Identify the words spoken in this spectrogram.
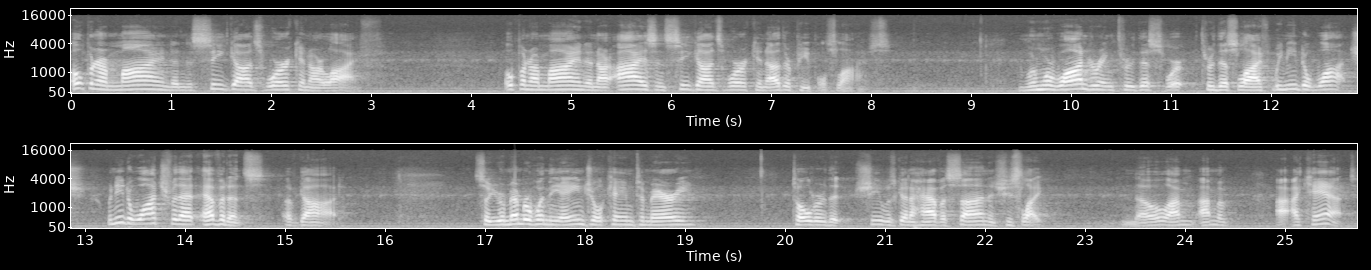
open our mind, and to see God's work in our life. Open our mind and our eyes and see God's work in other people's lives. And when we're wandering through this, work, through this life, we need to watch. We need to watch for that evidence of God. So you remember when the angel came to Mary, told her that she was going to have a son, and she's like, "No, I'm, I'm a, I can't.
